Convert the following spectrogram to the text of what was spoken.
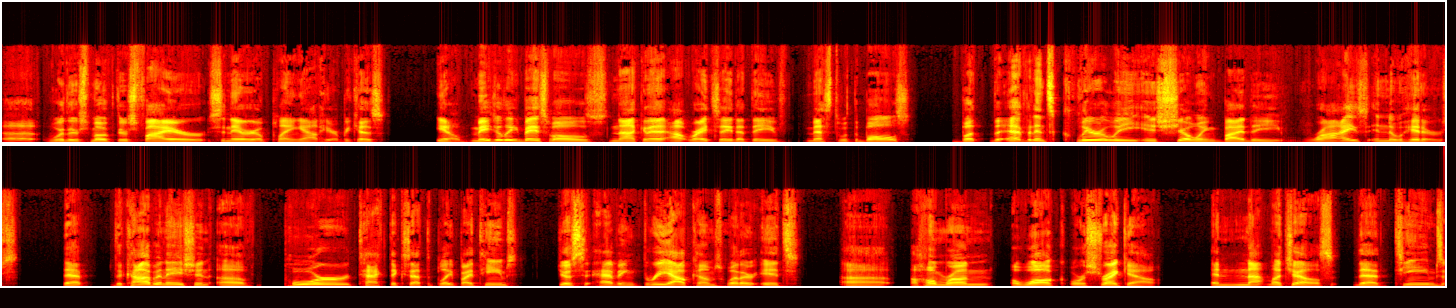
uh, where there's smoke, there's fire scenario playing out here because you know Major League Baseball's not going to outright say that they've messed with the balls, but the evidence clearly is showing by the rise in no hitters that the combination of poor tactics at the plate by teams just having three outcomes, whether it's uh, a home run, a walk, or a strikeout, and not much else, that teams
